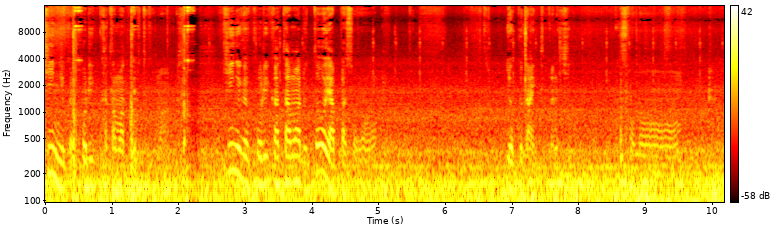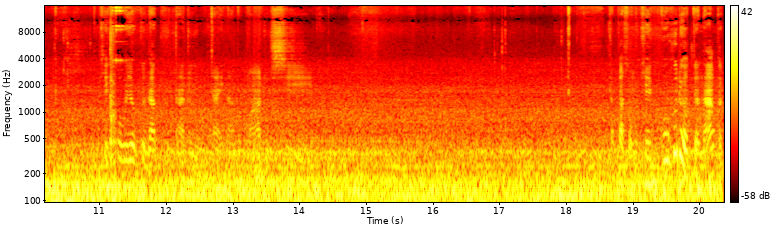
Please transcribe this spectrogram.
筋肉が凝り固まってるとか、まあ、筋肉が凝り固まるとやっぱその良くないっていうかねその血行が良くなくなるみたいなのもあるしやっぱその血行不良ってなんか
